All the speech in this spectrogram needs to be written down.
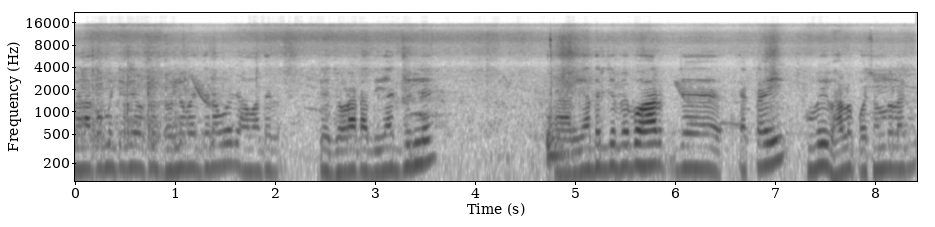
মেলা কমিটিকে অশেষ ধন্যবাদ জানাব যে আমাদেরকে জোড়াটা দেওয়ার জন্যে। আর ইয়াদের যে ব্যবহার যে একটাই খুবই ভালো পছন্দ লাগল।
